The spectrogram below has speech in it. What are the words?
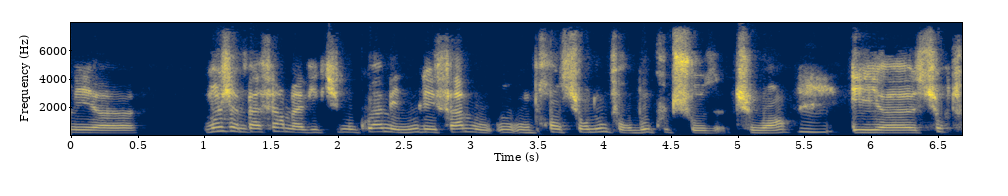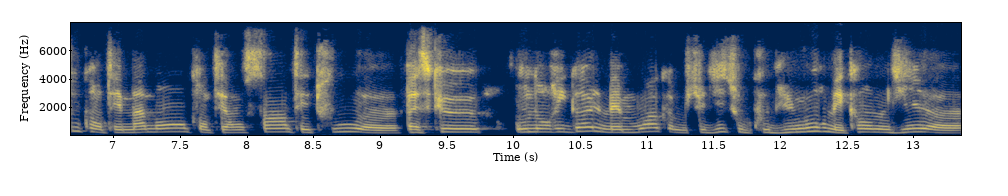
Mais euh moi j'aime pas faire ma victime ou quoi mais nous les femmes on, on prend sur nous pour beaucoup de choses tu vois mm. et euh, surtout quand t'es maman quand t'es enceinte et tout euh, parce que on en rigole même moi comme je te dis sous le coup de l'humour mais quand on me dit euh,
